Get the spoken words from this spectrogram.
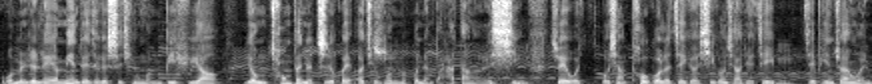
我们人类要面对这个事情，我们必须要用充分的智慧，而且我们不能把它当儿戏。所以我我想透过了这个西贡小姐这这篇专文，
